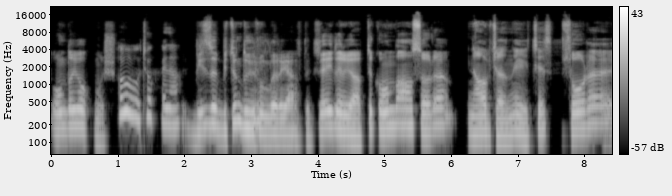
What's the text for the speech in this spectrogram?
onda yokmuş. Oo çok fena. Biz de bütün duyuruları yaptık. Şeyleri yaptık. Ondan sonra ne yapacağız, ne edeceğiz? Sonra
